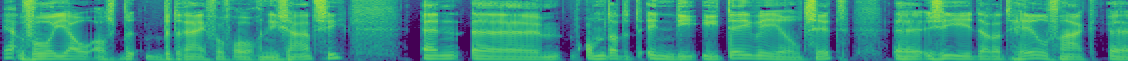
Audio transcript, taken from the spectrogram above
Voor jou als bedrijf of organisatie. En uh, omdat het in die IT-wereld zit, uh, zie je dat het heel vaak uh,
